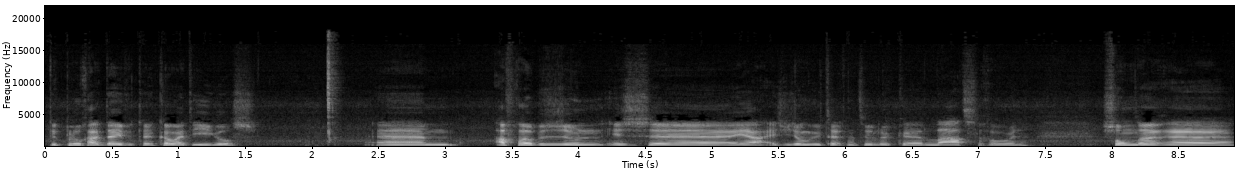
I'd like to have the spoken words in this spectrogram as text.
de ploeg uit Deventer, Ahead Eagles. Ehm, afgelopen seizoen is, ja, is Jong Utrecht natuurlijk laatste geworden. Zonder,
